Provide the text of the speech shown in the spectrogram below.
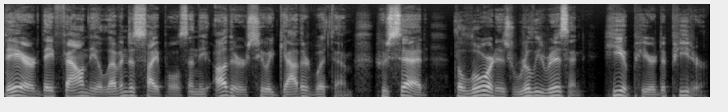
There they found the eleven disciples and the others who had gathered with them, who said, The Lord is really risen. He appeared to Peter.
